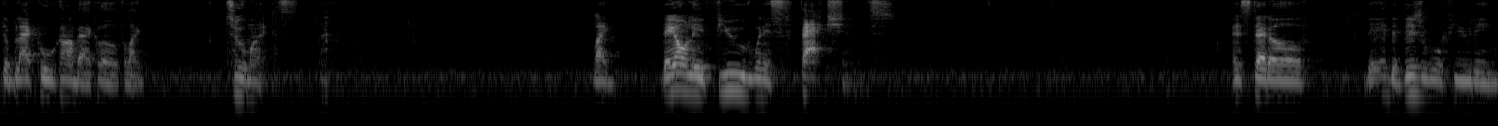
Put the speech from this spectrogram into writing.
the Blackpool Combat Club for like two months. like they only feud when it's factions instead of the individual feuding.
